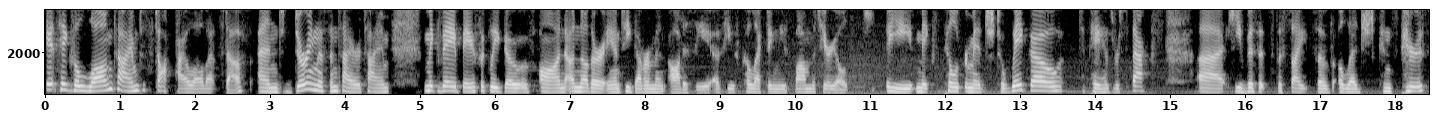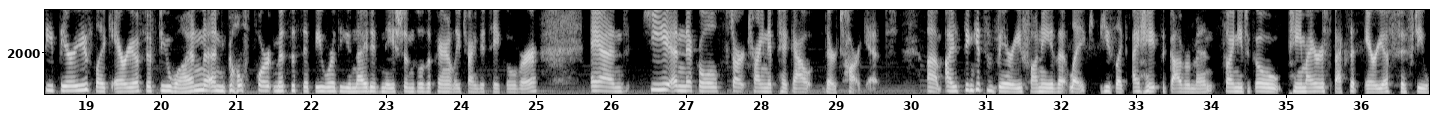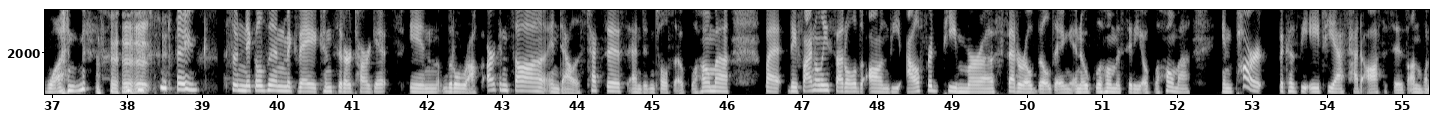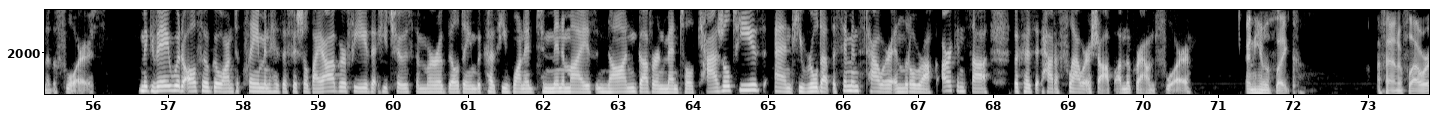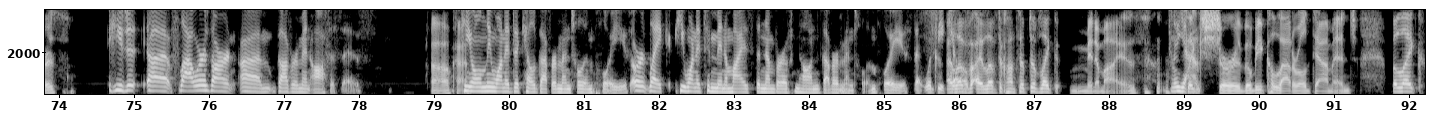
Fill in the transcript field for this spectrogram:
it takes a long time to stockpile all that stuff. And during this entire time, McVeigh basically goes on another anti government odyssey as he's collecting these bomb materials. He makes pilgrimage to Waco to pay his respects. Uh, he visits the sites of alleged conspiracy theories like Area 51 and Gulfport, Mississippi, where the United Nations was apparently trying to take over. And he and Nichols start trying to pick out their target. Um, I think it's very funny that like he's like, I hate the government, so I need to go pay my respects at Area 51. like, so Nichols and McVeigh consider targets in Little Rock, Arkansas, in Dallas, Texas, and in Tulsa, Oklahoma. But they finally settled on the Alfred P. Murrah Federal Building in Oklahoma City, Oklahoma, in part because the ATF had offices on one of the floors. McVeigh would also go on to claim in his official biography that he chose the Murrah building because he wanted to minimize non governmental casualties. And he ruled out the Simmons Tower in Little Rock, Arkansas, because it had a flower shop on the ground floor. and he was like a fan of flowers. He just, uh, flowers aren't um, government offices. Oh, okay. He only wanted to kill governmental employees, or like he wanted to minimize the number of non governmental employees that would be I killed. love I love the concept of like minimize. It's yeah. like sure there'll be collateral damage, but like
